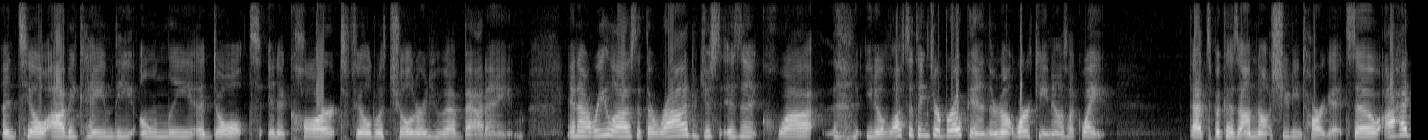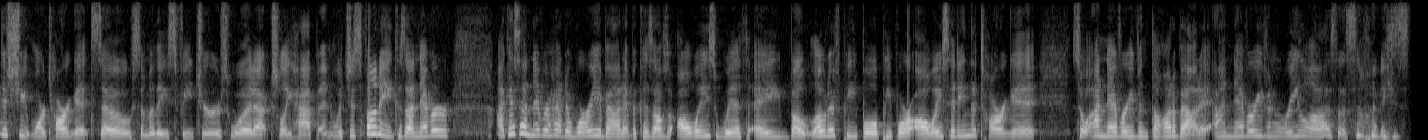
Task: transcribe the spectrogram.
until I became the only adult in a cart filled with children who have bad aim. And I realized that the ride just isn't quite, you know, lots of things are broken. They're not working. I was like, wait, that's because I'm not shooting targets. So I had to shoot more targets so some of these features would actually happen, which is funny because I never, I guess I never had to worry about it because I was always with a boatload of people. People were always hitting the target. So I never even thought about it. I never even realized that some of these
